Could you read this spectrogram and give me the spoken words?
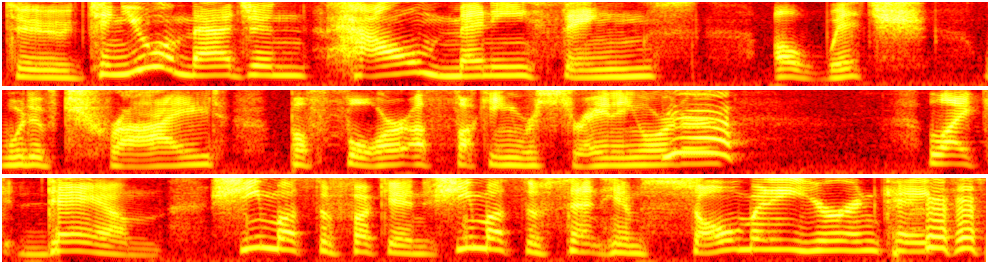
Dude, can you imagine how many things a witch would have tried before a fucking restraining order? Yeah. Like, damn, she must have fucking, she must have sent him so many urine cakes.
